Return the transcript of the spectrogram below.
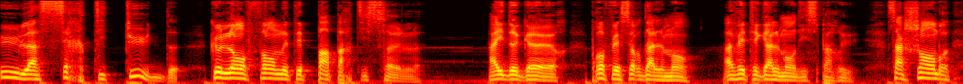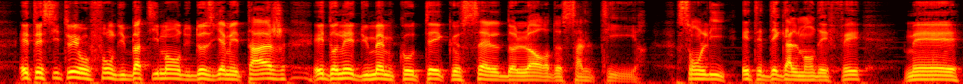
eu la certitude que l'enfant n'était pas parti seul. Heidegger, professeur d'allemand, avait également disparu. Sa chambre était située au fond du bâtiment du deuxième étage et donnait du même côté que celle de Lord Saltire. Son lit était également défait mais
